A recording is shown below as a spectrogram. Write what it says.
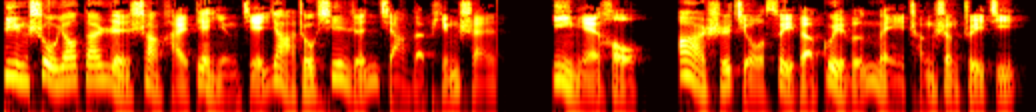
并受邀担任上海电影节亚洲新人奖的评审。一年后，二十九岁的桂纶镁乘胜追击，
